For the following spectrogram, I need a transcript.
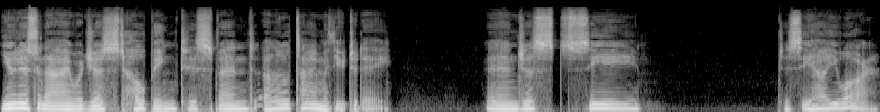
Eunice and I were just hoping to spend a little time with you today and just see just see how you are.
